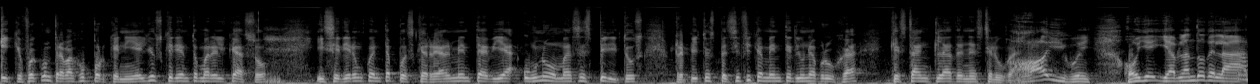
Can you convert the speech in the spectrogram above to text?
y que fue con trabajo porque ni ellos querían tomar el caso y se dieron cuenta pues que realmente había uno o más espíritus, repito específicamente de una bruja que está anclada en este lugar. Ay, güey. Oye, y hablando de la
